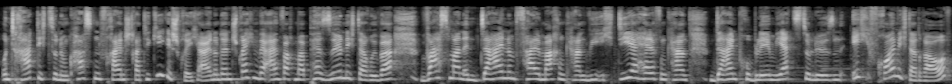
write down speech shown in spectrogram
und trag dich zu einem kostenfreien Strategiegespräch ein und dann sprechen wir einfach mal persönlich darüber, was man in deinem Fall machen kann, wie ich dir helfen kann, dein Problem jetzt zu lösen. Ich freue mich darauf.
